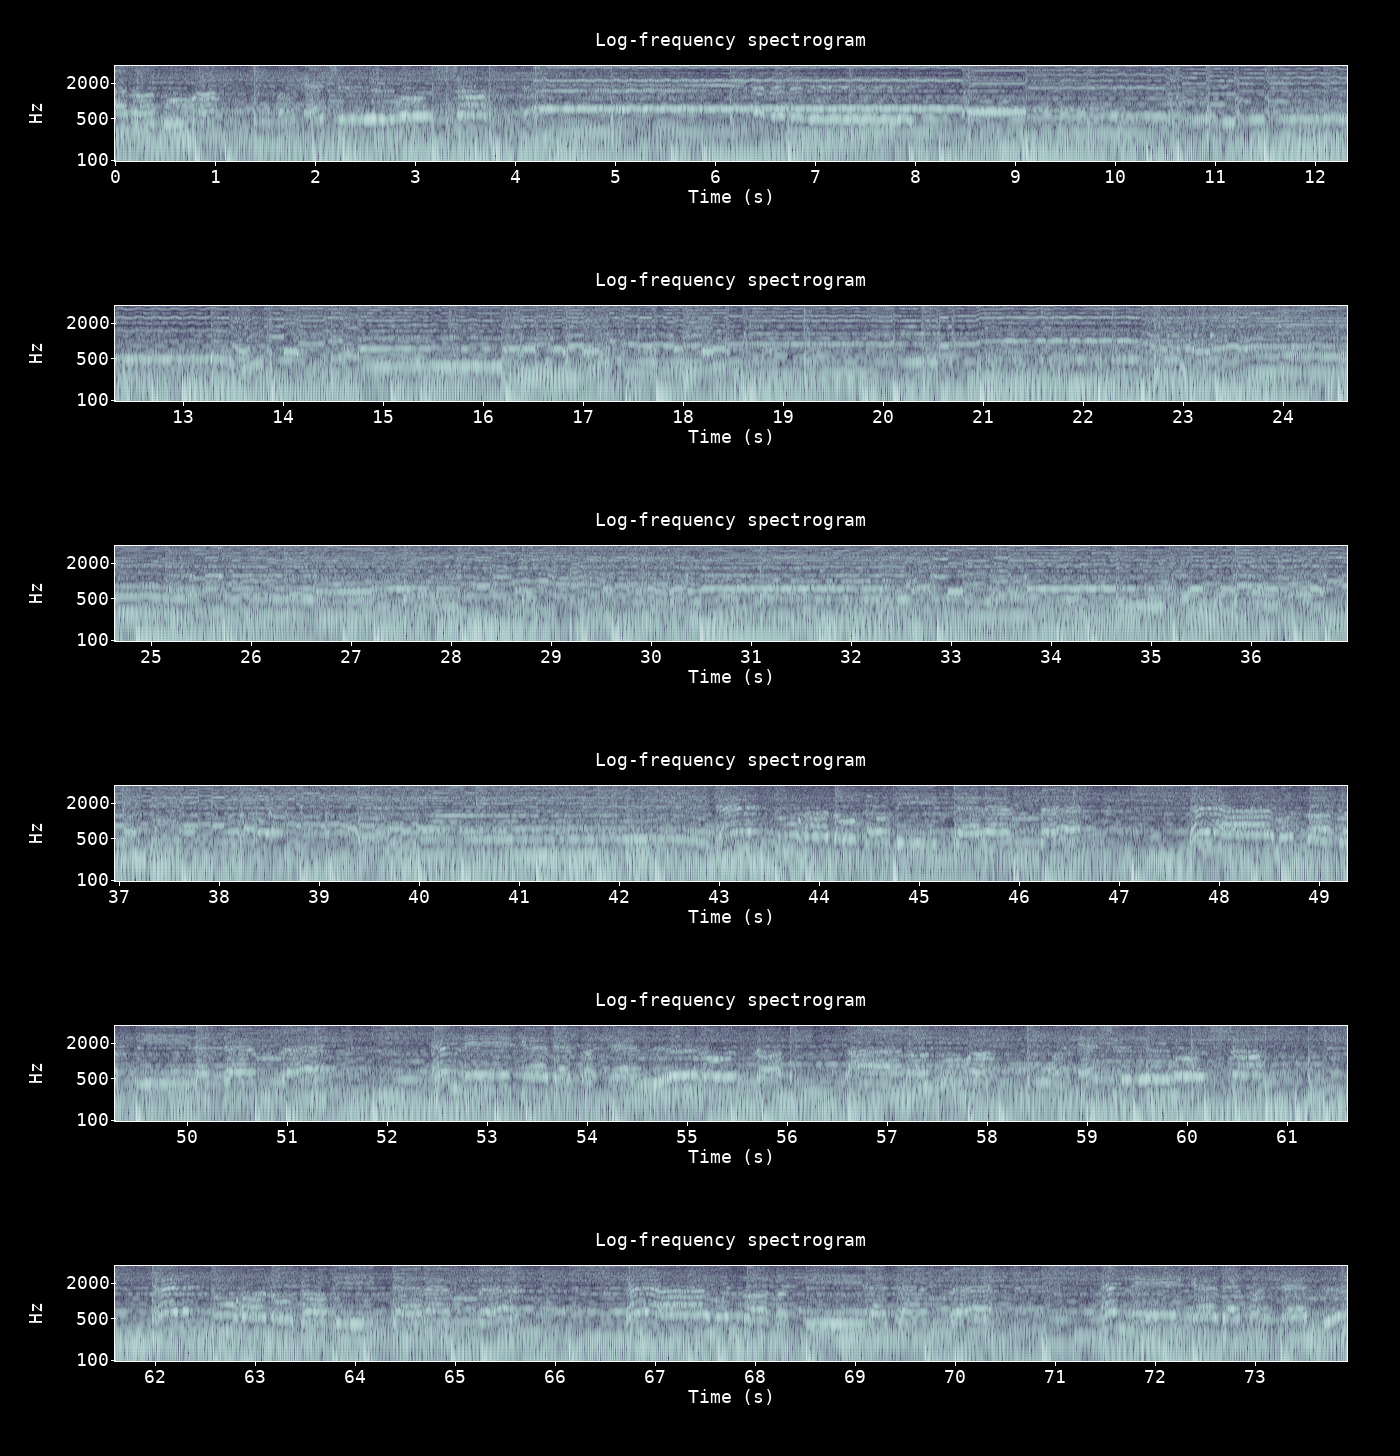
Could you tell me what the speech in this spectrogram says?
életembe. Emlékedet a szellő hozza Bánatomat az eső mossa. Veled zuhanok a végterembe Beleálmodlak az életembe. Emlékedet a szellő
